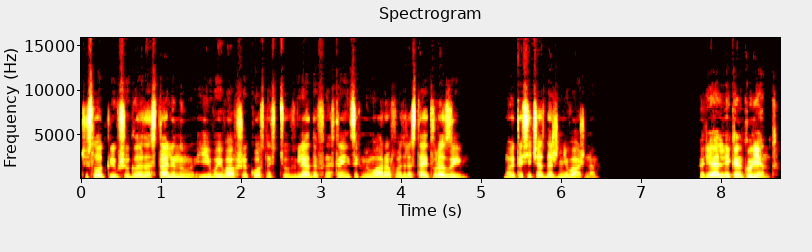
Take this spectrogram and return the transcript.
Число открывших глаза Сталину и воевавших косностью взглядов на страницах мемуаров возрастает в разы, но это сейчас даже не важно. Реальный конкурент.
